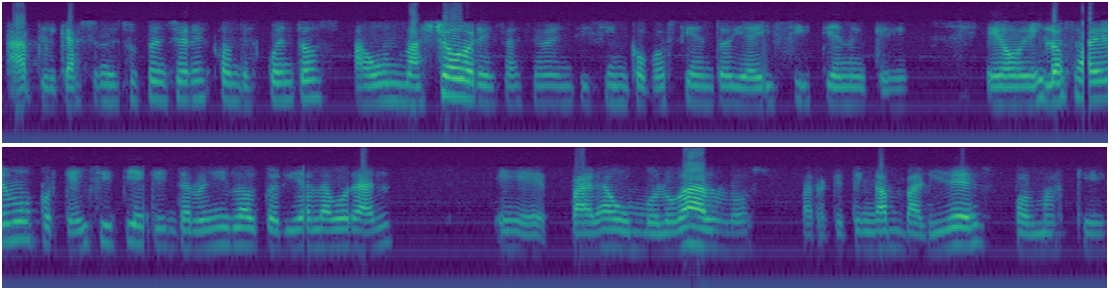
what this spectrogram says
aplicación de suspensiones con descuentos aún mayores ese 25% y ahí sí tienen que, eh, y lo sabemos porque ahí sí tiene que intervenir la autoridad laboral eh, para homologarlos, para que tengan validez, por más que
